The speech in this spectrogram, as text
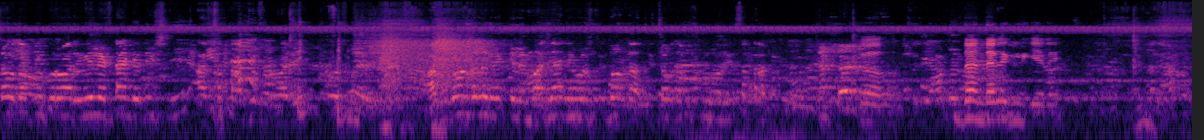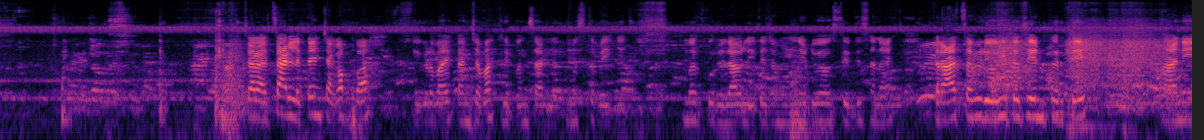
चौदा फेब्रुवारी व्हॅलेंटाईन दिवशी आज सतरा फेब्रुवारी आज दोनदा लग्न केलंय दोनदा असते चौदा फेब्रुवारी सतरा फेब्रुवारी हो. दोनदा लग्न चला चाललं त्यांच्या गप्पा. इकडं बायकांच्या भाकरी पण चालल्यात मस्तपैकी. मरकुरी लावली त्याच्यामुळे नीट व्यवस्थित दिसत आहे. तर आजचा व्हिडिओ इथंच एंड करते. आणि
